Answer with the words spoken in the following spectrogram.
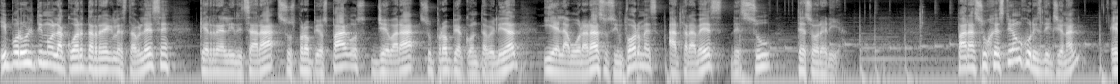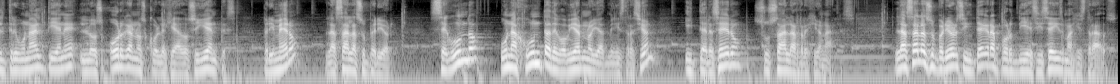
y por último, la cuarta regla establece que realizará sus propios pagos, llevará su propia contabilidad y elaborará sus informes a través de su tesorería. Para su gestión jurisdiccional, el tribunal tiene los órganos colegiados siguientes. Primero, la sala superior. Segundo, una junta de gobierno y administración. Y tercero, sus salas regionales. La sala superior se integra por 16 magistrados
